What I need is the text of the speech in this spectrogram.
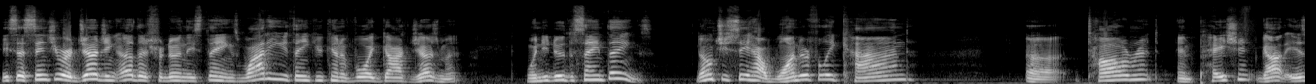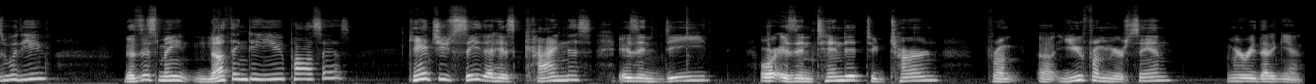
He says, Since you are judging others for doing these things, why do you think you can avoid God's judgment when you do the same things? Don't you see how wonderfully kind, uh, tolerant, and patient God is with you? Does this mean nothing to you, Paul says? Can't you see that his kindness is indeed or is intended to turn from uh, you from your sin? Let me read that again.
